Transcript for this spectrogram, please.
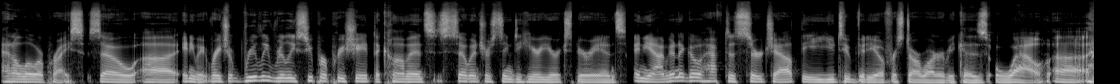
at a lower price. So, uh, anyway, Rachel, really, really super appreciate the comments. It's so interesting to hear your experience. And yeah, I'm going to go have to search out the YouTube video for Starwater because wow. Uh,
